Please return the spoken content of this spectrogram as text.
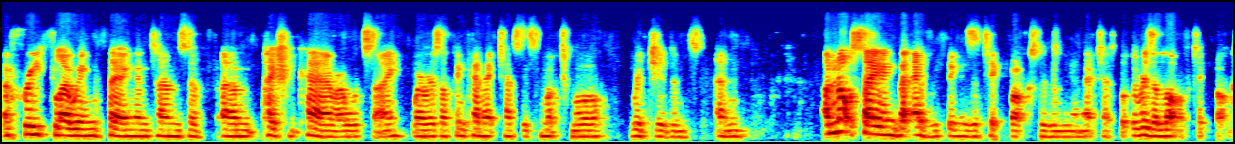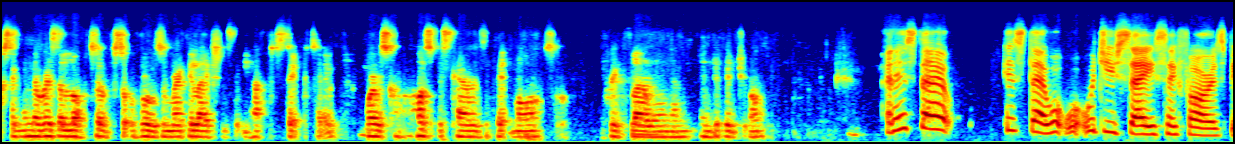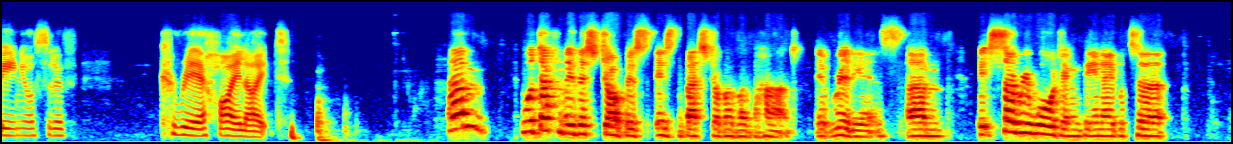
a free flowing thing in terms of um, patient care, I would say. Whereas I think NHS is much more rigid and and I'm not saying that everything is a tick box within the NHS, but there is a lot of tick boxing and there is a lot of sort of rules and regulations that you have to stick to. Whereas hospice care is a bit more sort of free flowing and individual. And is there is there what, what would you say so far as being your sort of career highlight? Um, well, definitely this job is is the best job I've ever had. It really is. Um, it's so rewarding being able to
